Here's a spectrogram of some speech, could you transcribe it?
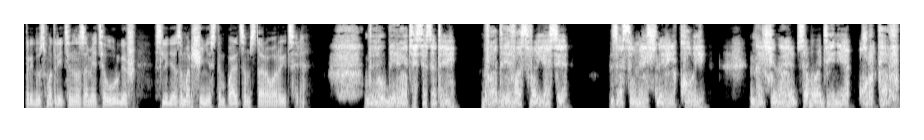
предусмотрительно заметил Ургаш, следя за морщинистым пальцем старого рыцаря. «Вы уберетесь из этой воды во свояси. За сумеречной рекой начинаются владения орков».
